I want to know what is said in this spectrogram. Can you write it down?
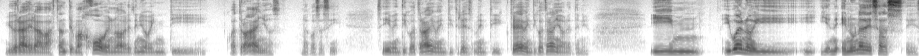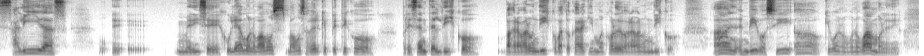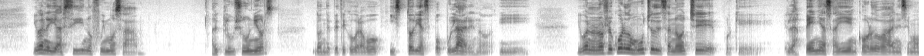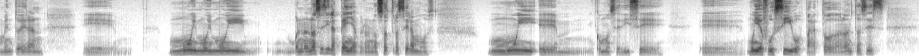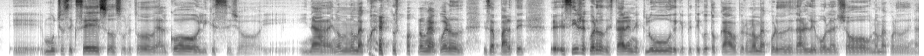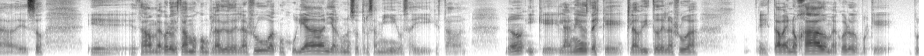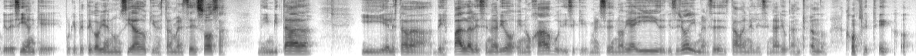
Yo era, era bastante más joven, ¿no? Habré tenido 24 años, una cosa así. Sí, 24 años, 23, 23, 24 años habrá tenido. Y, bueno, y, en, una de esas eh, salidas eh, eh, me dice, Julián, bueno, vamos, vamos a ver que Peteco presenta el disco, va a grabar un disco, va a tocar aquí en Córdoba, va a grabar un disco. Ah, en, vivo, sí, ah, qué bueno, bueno, vamos, le digo. Y bueno, y así nos fuimos a, al Club Juniors, donde Peteco grabó historias populares, ¿no? Y, y bueno, no recuerdo mucho de esa noche porque las peñas ahí en Córdoba en ese momento eran eh, muy, muy, muy, bueno, no sé si las peñas, pero nosotros éramos muy, eh, ¿cómo se dice? Eh, muy efusivos para todo, ¿no? Entonces eh, muchos excesos, sobre todo de alcohol y qué sé yo, y, nada, y no, no, me acuerdo, no me acuerdo de esa parte. Eh, sí recuerdo de estar en el club, de que Peteco tocaba, pero no me acuerdo de darle bola al show, no me acuerdo de nada de eso. Eh, estaba, me acuerdo que estábamos con Claudio de la Rúa, con Julián y algunos otros amigos ahí que estaban, ¿no? Y que la anécdota es que Claudito de la Rúa estaba enojado, me acuerdo, porque porque decían que, porque Peteco había anunciado que iba a estar Mercedes Sosa de invitada, y él estaba de espalda al escenario enojado porque dice que Mercedes no había ido y qué sé yo, y Mercedes estaba en el escenario cantando con Peteco.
